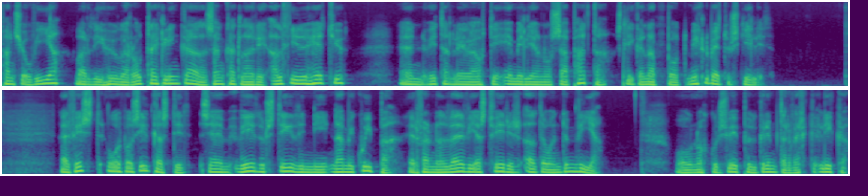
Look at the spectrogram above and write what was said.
Panhjóvíja varði í huga rótæklinga að sangkallaðri alþýðu hetju en vitanlega átti Emiliano Zapata slíka nafnbót miklu betur skilið. Það er fyrst nú upp á síðkastið sem viður stigðin í Nami Kuipa er farin að veðvíjast fyrir aðdáendum víja og nokkur svipuð grimdarverk líka.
